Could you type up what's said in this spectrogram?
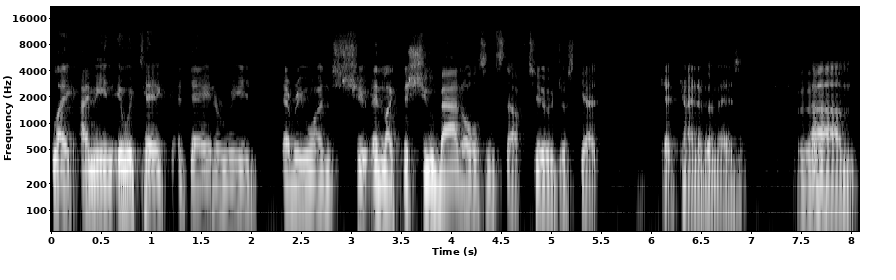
like i mean it would take a day to read everyone's shoe and like the shoe battles and stuff too just get get kind of amazing Yeah. um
